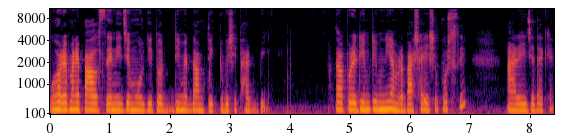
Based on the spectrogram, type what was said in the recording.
ঘরে মানে পালছে, নিজে মুরগি, তো ডিমের দাম তো একটু বেশি থাকবেই। তারপরে ডিম টিম নিয়ে আমরা বাসায় এসে পড়ছি। আর এই যে দেখেন,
